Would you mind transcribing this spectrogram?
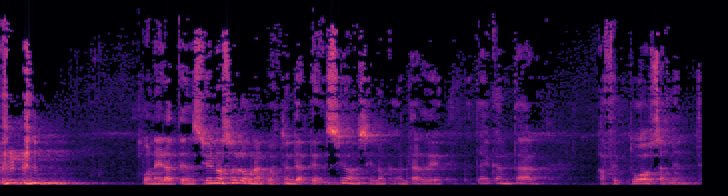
poner atención, no solo una cuestión de atención, sino cantar de, tratar de cantar afectuosamente.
